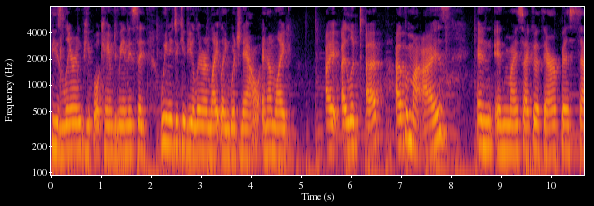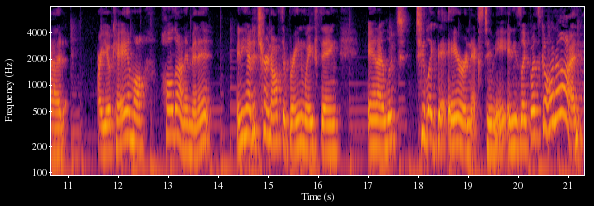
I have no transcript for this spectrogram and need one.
these Lyran people came to me and they said, We need to give you Lyran light language now. And I'm like, I, I looked up, I opened my eyes, and, and my psychotherapist said, Are you okay? I'm all, Hold on a minute. And he had to turn off the brainwave thing. And I looked to like the air next to me and he's like what's going on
